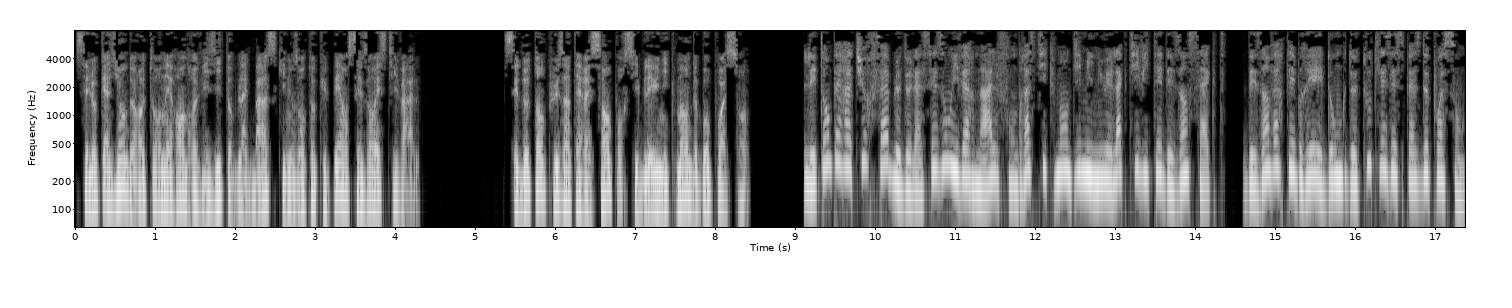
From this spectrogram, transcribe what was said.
c'est l'occasion de retourner rendre visite aux black bass qui nous ont occupés en saison estivale. C'est d'autant plus intéressant pour cibler uniquement de beaux poissons. Les températures faibles de la saison hivernale font drastiquement diminuer l'activité des insectes, des invertébrés et donc de toutes les espèces de poissons.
